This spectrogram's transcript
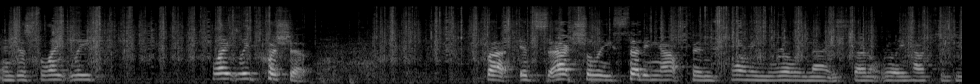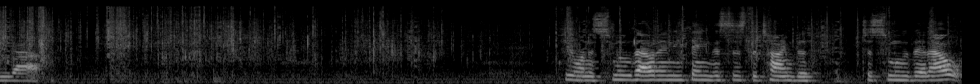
and just lightly, lightly push it. But it's actually setting up and forming really nice. I don't really have to do that. If you want to smooth out anything, this is the time to, to smooth it out.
